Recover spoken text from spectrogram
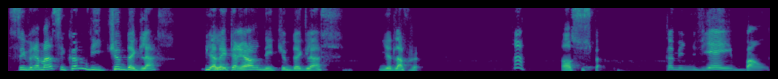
c'est vraiment c'est comme des cubes de glace. Puis à l'intérieur des cubes de glace, il y a de l'argent. Ah. En suspens. Comme une vieille banque.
